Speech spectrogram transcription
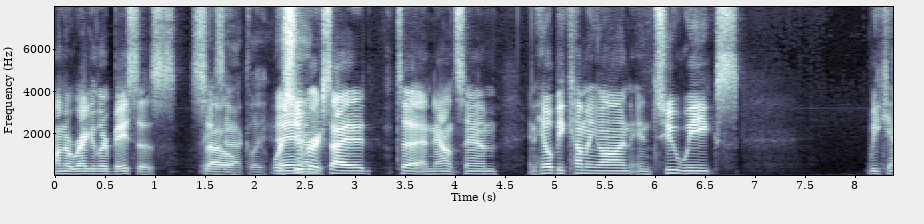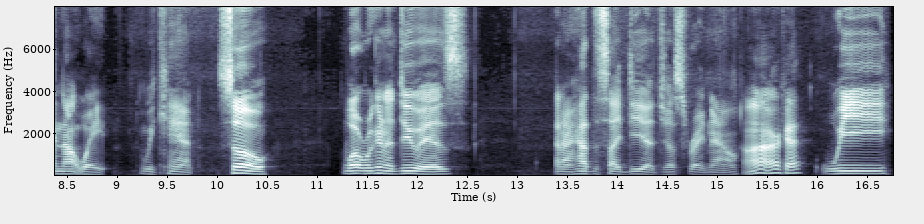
on a regular basis. So exactly. we're super excited to announce him, and he'll be coming on in two weeks. We cannot wait. We can't. So, what we're gonna do is, and I had this idea just right now. Oh, okay. we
